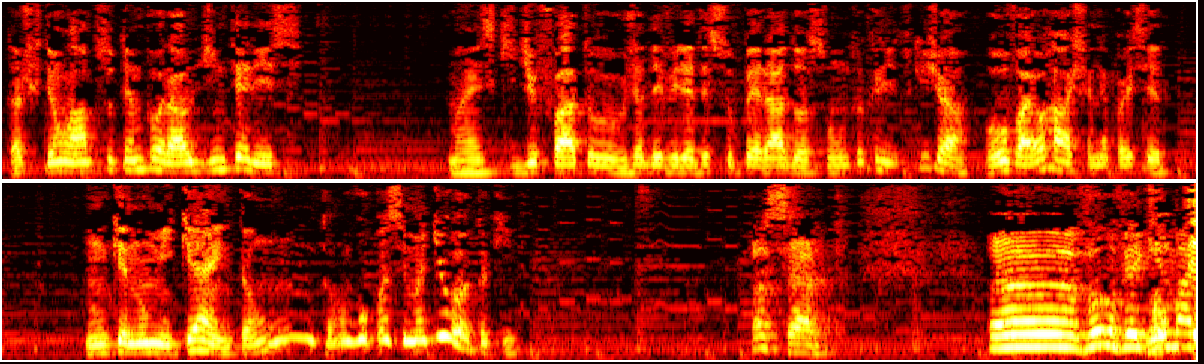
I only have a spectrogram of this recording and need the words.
Então acho que tem um lapso temporal de interesse. Mas que de fato já deveria ter superado o assunto, acredito que já. Ou vai ou racha, né, parceiro? Não, que, não me quer? Então, então eu vou pra cima de outro aqui. Tá certo. Uh, vamos ver quem mais.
